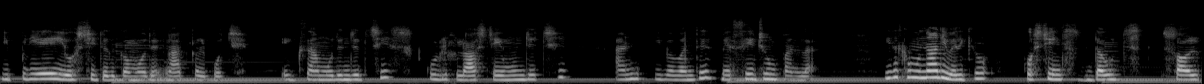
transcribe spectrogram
இப்படியே யோசிச்சுட்டு இருக்கும் போது நாட்கள் போச்சு. எக்ஸாம் முடிஞ்சிடுச்சு ஸ்கூலுக்கு லாஸ்ட் டே முடிஞ்சிச்சு அண்ட் இவ வந்து மெசேஜும் பண்ணல. இதுக்கு முன்னாடி வரைக்கும் கொஸ்டின்ஸ் டவுட்ஸ் சால்வ்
